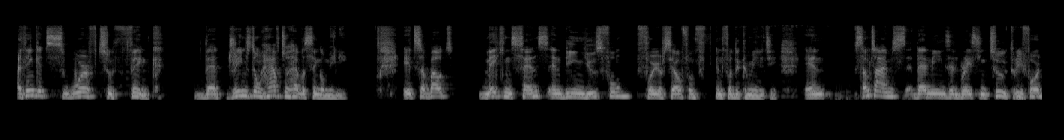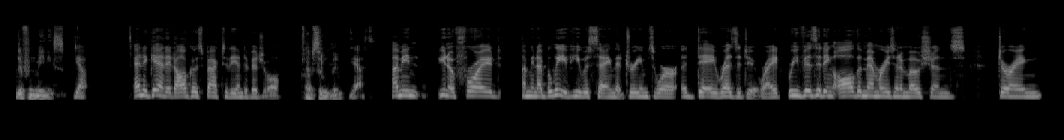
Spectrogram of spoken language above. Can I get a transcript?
I, think it's worth to think that dreams don't have to have a single meaning. It's about making sense and being useful for yourself and, f- and for the community. And sometimes that means embracing two, three, four different meanings. Yeah. And again, it all goes back to the individual. Absolutely. Yes. I mean, you know, Freud, I mean, I believe he was saying that dreams were a day residue, right? Revisiting all the memories and emotions during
